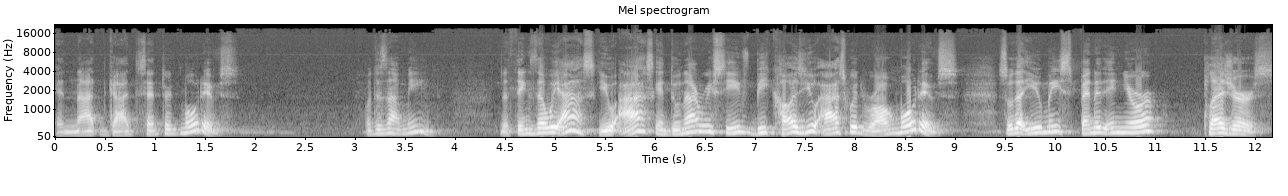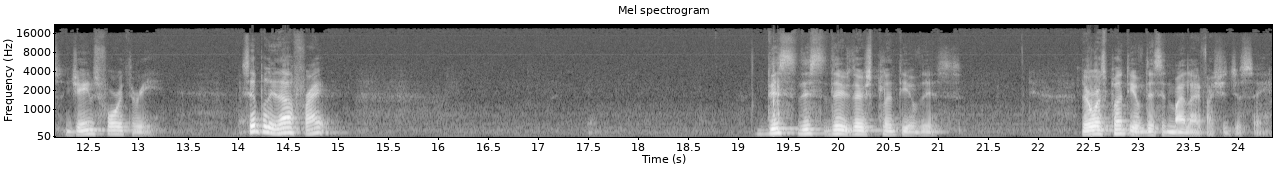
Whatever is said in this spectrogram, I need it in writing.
and not God centered motives. What does that mean? The things that we ask. You ask and do not receive because you ask with wrong motives, so that you may spend it in your pleasures. James 4 3. Simple enough, right? This, this, there, there's plenty of this. There was plenty of this in my life, I should just say.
